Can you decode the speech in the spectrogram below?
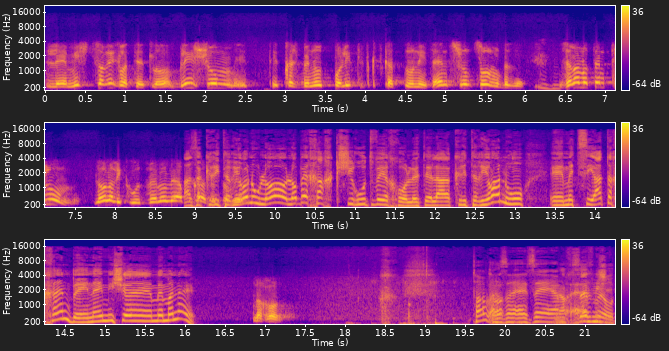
למי שצריך לתת לו, בלי שום התחשבנות פוליטית קטנונית, אין שום צורך בזה. Mm-hmm. זה לא נותן כלום, לא לליכוד ולא לאף אחד. אז הקריטריון הוא לא, לא בהכרח כשירות ויכולת, אלא הקריטריון הוא אה, מציאת החן בעיני מי שממנה. נכון. טוב, אז זה... מאכזב מאוד.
